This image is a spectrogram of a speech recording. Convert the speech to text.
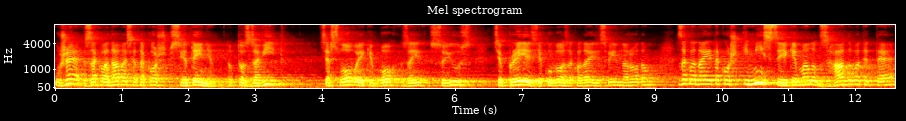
уже закладалася також святиня, тобто завіт, це слово, яке Бог за союз, ця приязнь, яку Бог закладає зі своїм народом, закладає також і місце, яке мало б згадувати те,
